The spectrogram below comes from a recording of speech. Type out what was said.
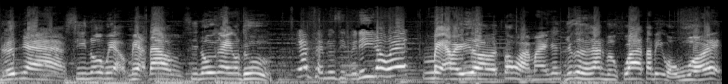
đến nhà xin lỗi mẹ mẹ tao xin lỗi ngay con thư. Em chẳng việc gì phải đi đâu hết. Mẹ mày bây giờ tao hỏi mày nhá những cái thời gian vừa qua tao bị bỏ bùa ấy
